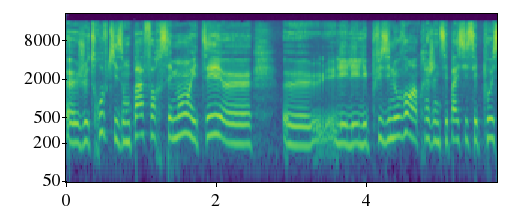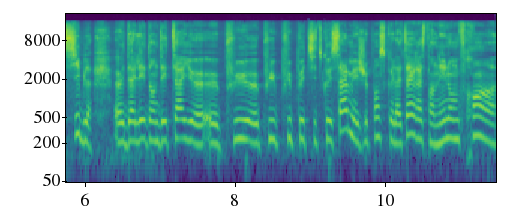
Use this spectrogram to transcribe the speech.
euh, je trouve qu'ils n'ont pas forcément été euh, les, les, les, plus innovants. Après, je ne sais pas si c'est possible euh, d'aller dans des tailles euh, plus, plus, plus petites que ça, mais je pense que la taille reste un énorme frein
